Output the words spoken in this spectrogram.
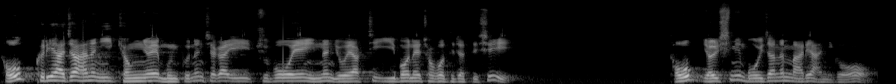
더욱 그리하자 하는 이 격려의 문구는 제가 이 주보에 있는 요약지 2번에 적어 드렸듯이 더욱 열심히 모이자는 말이 아니고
